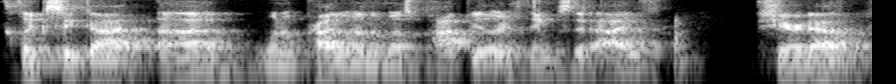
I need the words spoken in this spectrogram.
clicks it got. Uh, one of probably one of the most popular things that I've shared out.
